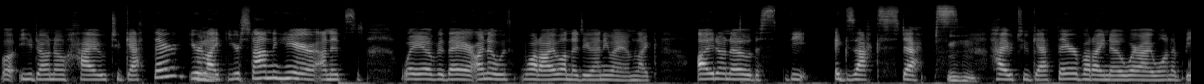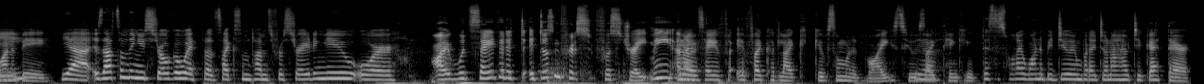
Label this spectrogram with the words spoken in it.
but you don't know how to get there you're Mm. like you're standing here and it's way over there i know with what i want to do anyway i'm like i don't know the the exact steps how to get there but i know where i want to be Mm-hmm. Wanna be. yeah is that something you struggle with that's like sometimes frustrating you or I would say that it, it doesn't frus- frustrate me, and No. I'd say if, if I could like give someone advice who's Yeah. like thinking this is what I want to be doing, but I don't know how to get there,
